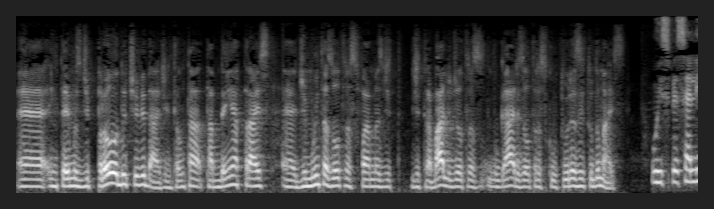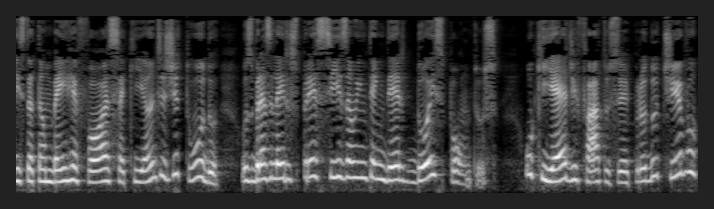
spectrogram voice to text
é, em termos de produtividade. Então está tá bem atrás é, de muitas outras formas de, de trabalho, de outros lugares, outras culturas e tudo mais. O especialista também reforça que, antes de tudo, os brasileiros precisam entender dois pontos: o que é de fato ser produtivo,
